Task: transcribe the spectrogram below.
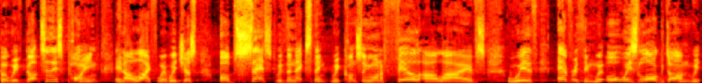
But we've got to this point in our life where we're just obsessed with the next thing. We constantly want to fill our lives with everything. We're always logged on. We're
